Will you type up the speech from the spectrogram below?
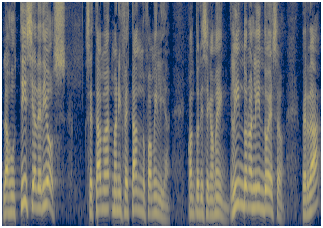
la justicia de Dios se está ma- manifestando, familia. ¿Cuántos dicen amén? Lindo no es lindo eso, ¿verdad?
